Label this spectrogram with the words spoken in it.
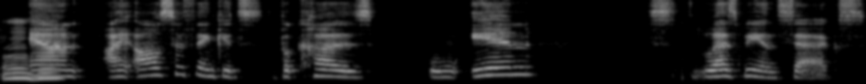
Mhm. And I also think it's because in lesbian sex,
